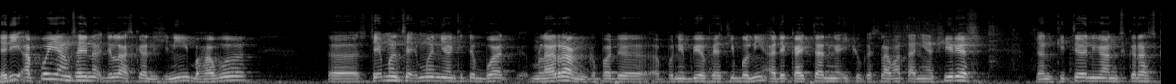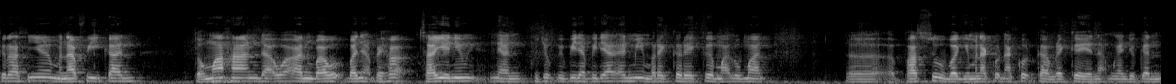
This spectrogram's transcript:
Jadi apa yang saya nak jelaskan di sini bahawa Uh, statement-statement yang kita buat melarang kepada apa ni beer festival ni ada kaitan dengan isu keselamatan yang serius dan kita dengan sekeras-kerasnya menafikan tomahan dakwaan banyak pihak saya ni dan pucuk pimpinan PDRN ni mereka reka maklumat uh, palsu bagi menakut-nakutkan mereka yang nak mengajukan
